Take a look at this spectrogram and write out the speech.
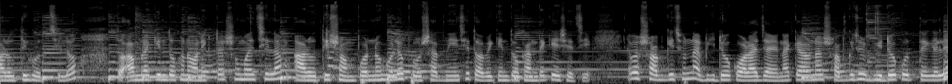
আরতি হচ্ছিল। তো আমরা কিন্তু ওখানে অনেকটা সময় ছিলাম, আরতি সম্পন্ন হলে, প্রসাদ নিয়েছি, তবে কিন্তু ওখান থেকে এসেছি। এবার সব কিছু না ভিডিও করা যায় না, কেননা সব কিছুর ভিডিও করতে গেলে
